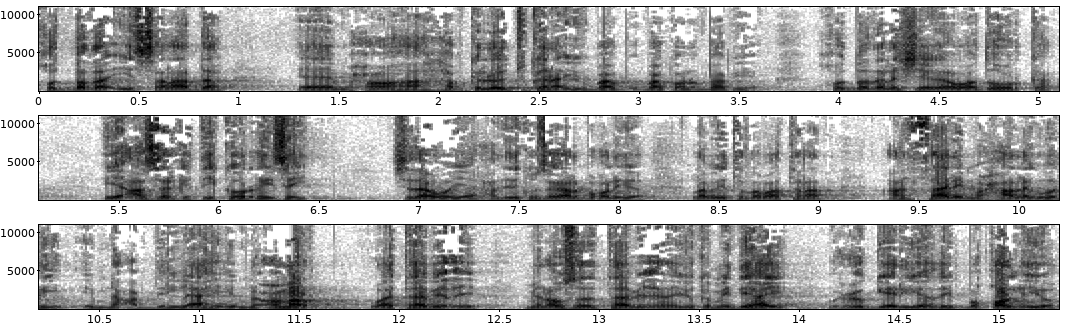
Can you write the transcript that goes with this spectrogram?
khudbada iyo salaada muxuu ahaa habka loo tukana ayuu baabkan u baab yahay. Khudbada la sheegaya waa duhurka iyo casarka tii ka horreysay. Sidaa weyaan xadid kun sagaal boqol iyo labaiyo toddobaatanaad can salim waxaa laga wariyey ibni cabdilaahi ibni cumar. Waa taabici. Min awsad taabiciin ayuu ka mid yahay. Wuxuu geeriyooday boqol iyo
